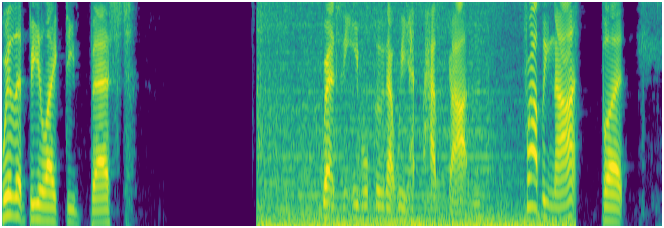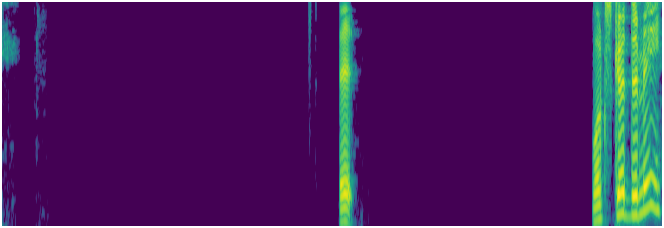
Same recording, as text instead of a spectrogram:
Will it be like the best Resident Evil thing that we ha- have gotten? Probably not, but it looks good to me.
